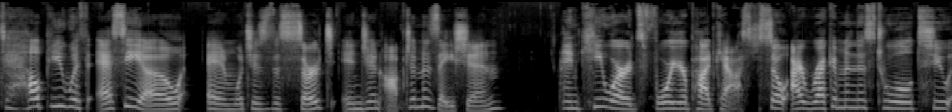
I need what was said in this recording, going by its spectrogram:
to help you with SEO and which is the search engine optimization and keywords for your podcast. So I recommend this tool to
